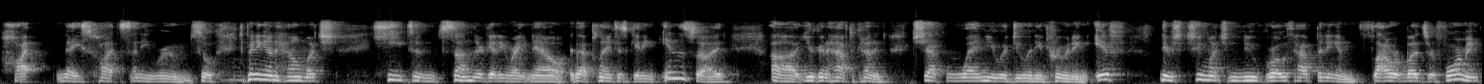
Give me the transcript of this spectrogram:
hot, nice hot sunny room. So mm-hmm. depending on how much heat and sun they're getting right now, that plant is getting inside. Uh, you're going to have to kind of check when you would do any pruning. If there's too much new growth happening and flower buds are forming,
